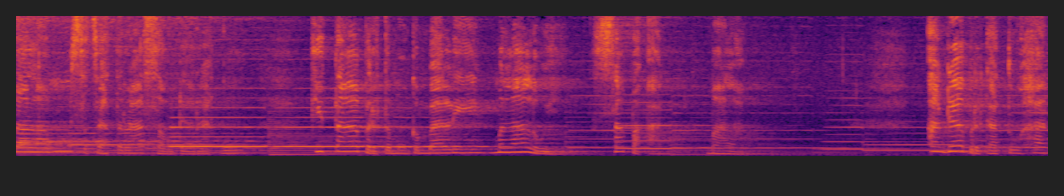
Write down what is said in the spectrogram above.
Salam sejahtera saudaraku. Kita bertemu kembali melalui sapaan malam. Ada berkat Tuhan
